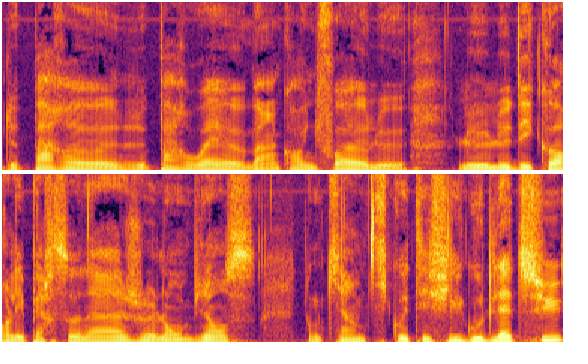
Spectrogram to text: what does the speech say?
de par, de par ouais, bah, encore une fois, le, le, le décor, les personnages, l'ambiance. Donc il y a un petit côté feel good là-dessus.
